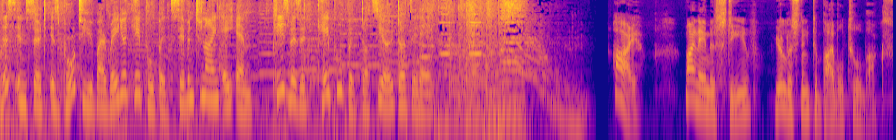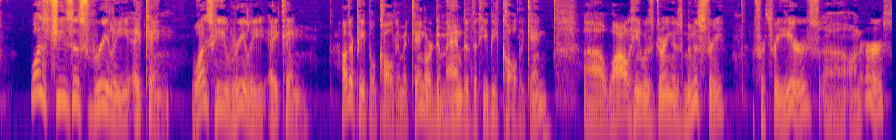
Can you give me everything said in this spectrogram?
This insert is brought to you by Radio K Pulpit 7 to 9 a.m. Please visit kpulpit.co.za. Hi, my name is Steve. You're listening to Bible Toolbox. Was Jesus really a king? Was he really a king? Other people called him a king or demanded that he be called a king. Uh, while he was during his ministry for three years uh, on earth,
